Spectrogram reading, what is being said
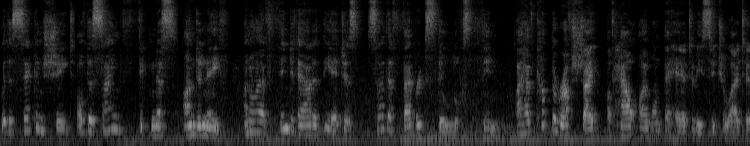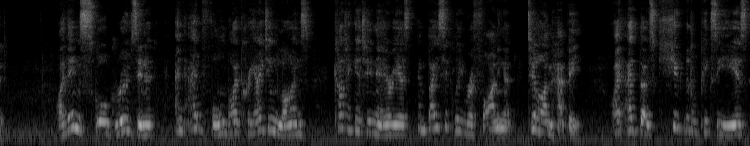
with a second sheet of the same thickness underneath and I have thinned it out at the edges so the fabric still looks thin. I have cut the rough shape of how I want the hair to be situated. I then score grooves in it and add form by creating lines, cutting it in areas and basically refining it till I'm happy. I add those cute little pixie ears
